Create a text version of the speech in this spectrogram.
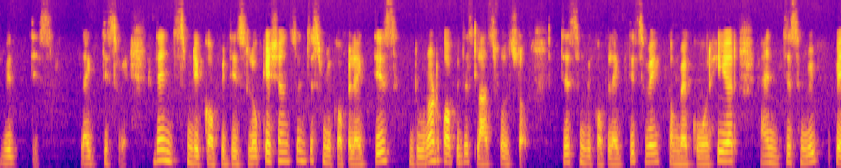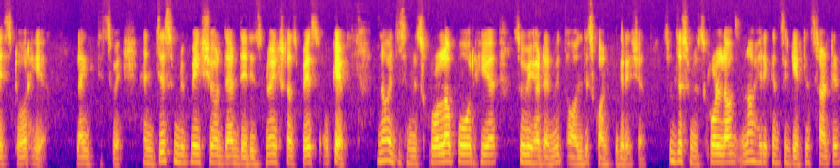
with this like this way. Then just simply copy this location so just simply copy like this. Do not copy this last full stop. Just simply copy like this way come back over here and just simply paste over here like this way. And just make sure that there is no extra space. Okay now just scroll up over here. So we are done with all this configuration. So just scroll down. Now here you can see getting started.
